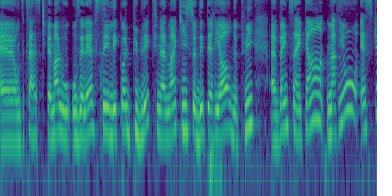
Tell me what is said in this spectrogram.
Euh, on dit que ça, ce qui fait mal aux, élèves, c'est l'école publique, finalement, qui se détériore depuis euh, 25 ans. Mario, est-ce que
